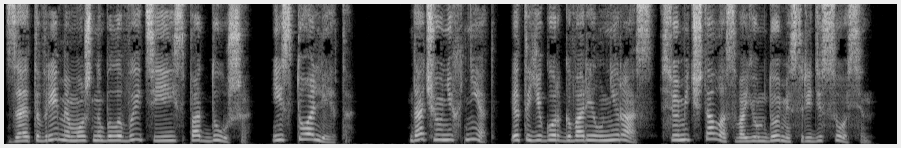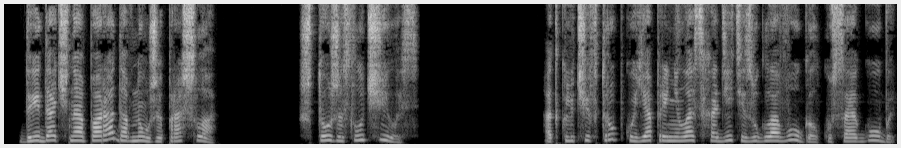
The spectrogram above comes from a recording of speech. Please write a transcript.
За это время можно было выйти и из-под душа, и из туалета. Дачи у них нет, это Егор говорил не раз, все мечтал о своем доме среди сосен. Да и дачная пора давно уже прошла. Что же случилось? Отключив трубку, я принялась ходить из угла в угол, кусая губы,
